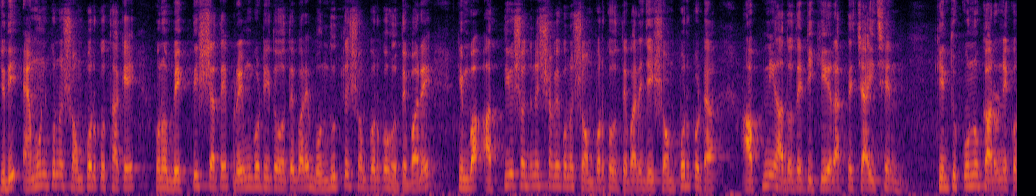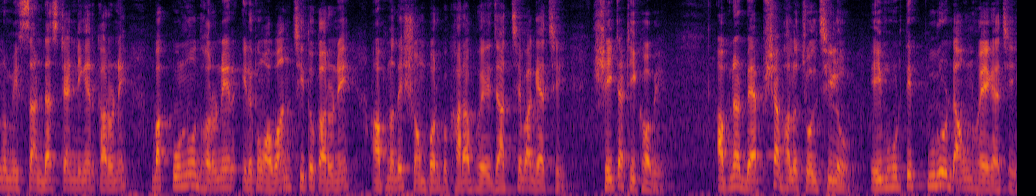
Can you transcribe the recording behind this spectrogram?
যদি এমন কোনো সম্পর্ক থাকে, কোনো ব্যক্তির সাথে প্রেম গঠিত হতে পারে, বন্ধুত্বের সম্পর্ক হতে পারে, কিংবা আত্মীয় স্বজনের সঙ্গে কোনো সম্পর্ক হতে পারে যেই সম্পর্কটা আপনি আদতে টিকিয়ে রাখতে চাইছেন, কিন্তু কোনো কারণে, কোনো মিসআন্ডারস্ট্যান্ডিংয়ের কারণে, বা কোনো ধরনের এরকম অবাঞ্ছিত কারণে আপনাদের সম্পর্ক খারাপ হয়ে যাচ্ছে বা গেছে, সেইটা ঠিক হবে। আপনার ব্যবসা ভালো চলছিল, এই মুহূর্তে পুরো ডাউন হয়ে গেছে।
